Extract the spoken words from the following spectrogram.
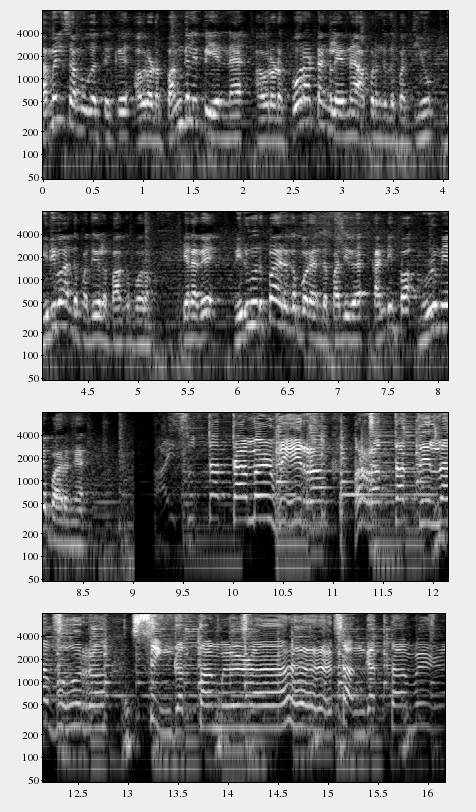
தமிழ் சமூகத்துக்கு அவரோட பங்களிப்பு என்ன? அவரோட போராட்டங்கள் என்ன? அப்படிங்கிறத பற்றியும் விரிவாக அந்த பதிவில் பார்க்க போறோம். எனவே விறுவிறுப்பா இருக்க போற இந்த பதிவை கண்டிப்பா முழுமையா பாருங்க. சுத்த தமிழ் வீரம் ரத்தத்தில் ஊறும். சிங்க தமிழ தங்க தமிழ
